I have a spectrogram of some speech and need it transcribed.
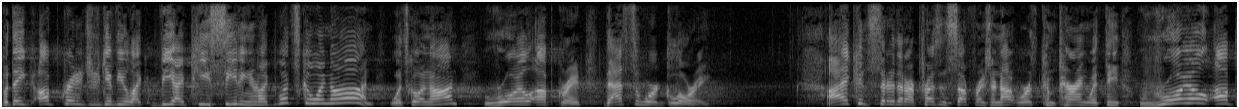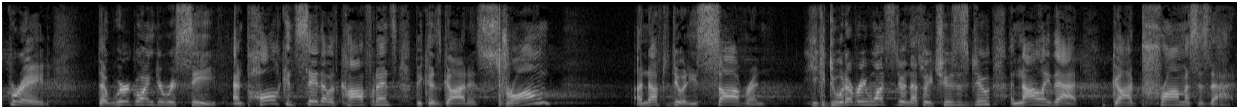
but they upgraded you to give you like VIP seating. You're like, what's going on? What's going on? Royal upgrade. That's the word glory. I consider that our present sufferings are not worth comparing with the royal upgrade that we're going to receive. And Paul can say that with confidence because God is strong enough to do it. He's sovereign. He can do whatever he wants to do, and that's what he chooses to do. And not only that, God promises that.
